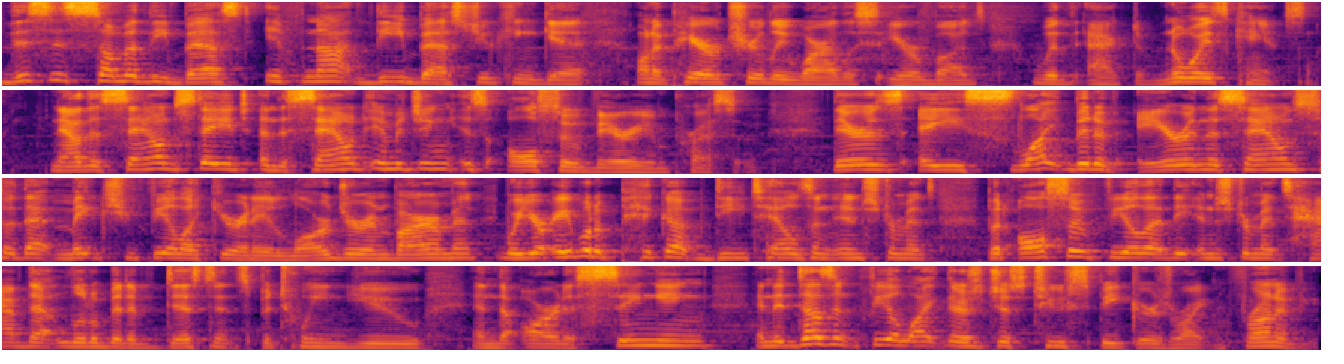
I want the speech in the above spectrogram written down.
this is some of the best, if not the best you can get on a pair of truly wireless earbuds with active noise canceling. Now the sound stage and the sound imaging is also very impressive. There's a slight bit of air in the sound so that makes you feel like you're in a larger environment where you're able to pick up details and instruments but also feel that the instruments have that little bit of distance between you and the artist singing and it doesn't feel like there's just two speakers right in front of you.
